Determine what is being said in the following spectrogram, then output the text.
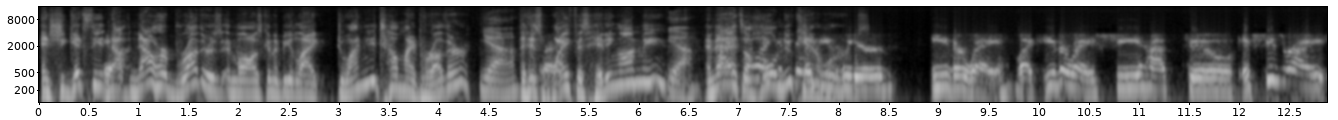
And she gets the now. Now her brother's-in-law is going to be like, "Do I need to tell my brother Yeah. that his Right. wife is hitting on me?" Yeah. And that I a feel like whole it's new can of worms. Weird either way. Like either way, she has to. If she's right,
